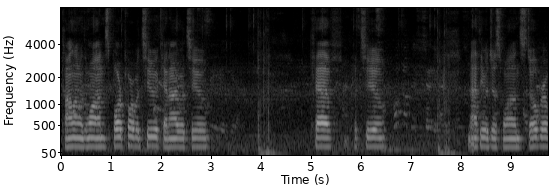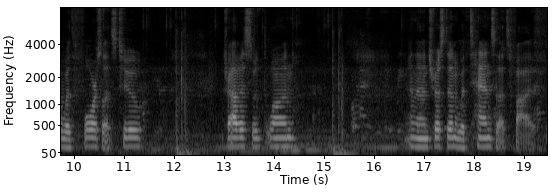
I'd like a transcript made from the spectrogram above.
Colin with one, Sportport with two, Kenai with two, Kev with two, Matthew with just one, Stober with four, so that's two. Travis with one. And then Tristan with 10, so that's 5.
